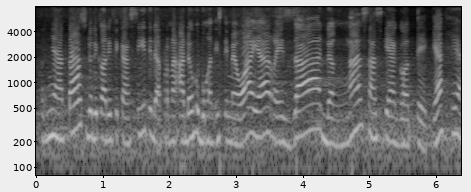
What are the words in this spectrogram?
ternyata sudah diklarifikasi tidak pernah ada hubungan istimewa ya Reza dengan Saskia Gotik ya. Iya.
